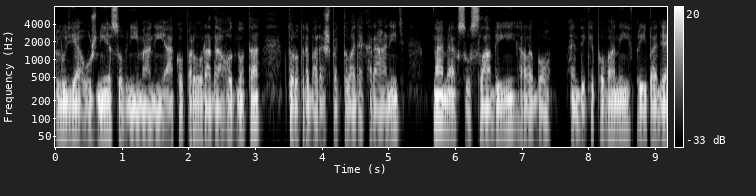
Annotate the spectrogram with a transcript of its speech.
ľudia už nie sú vnímaní ako prvoradá hodnota, ktorú treba rešpektovať a chrániť, najmä ak sú slabí alebo handicapovaní v prípade,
